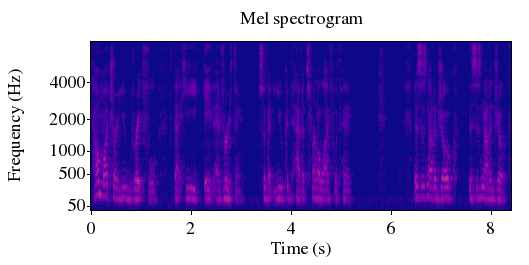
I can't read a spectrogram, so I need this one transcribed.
How much are you grateful that he gave everything so that you could have eternal life with him. This is not a joke. This is not a joke.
